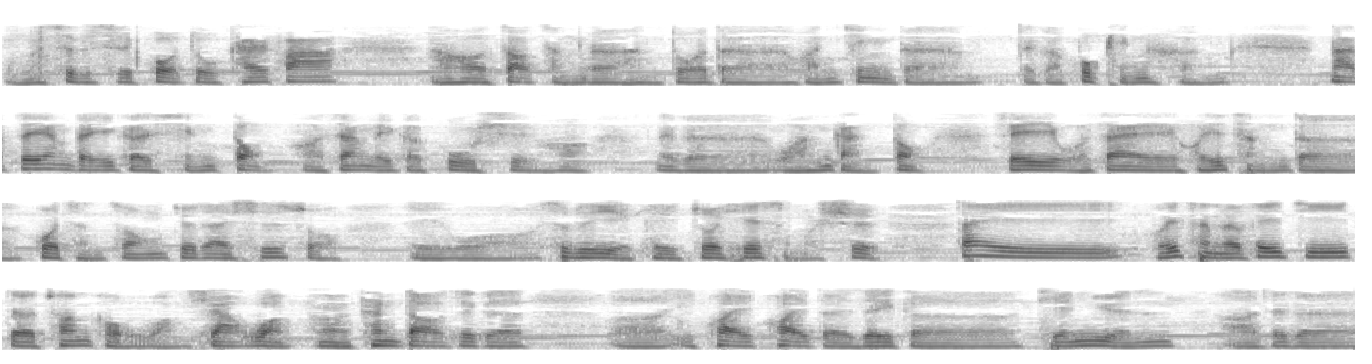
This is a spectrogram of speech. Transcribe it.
我们是不是过度开发？然后造成了很多的环境的这个不平衡，那这样的一个行动啊，这样的一个故事哈，那个我很感动，所以我在回程的过程中就在思索，诶，我是不是也可以做些什么事？在回程的飞机的窗口往下望啊，看到这个呃一块一块的这个田园啊，这个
